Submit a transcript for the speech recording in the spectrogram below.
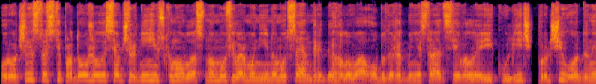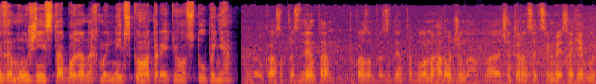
Урочистості продовжилися в Чернігівському обласному філармонійному центрі, де голова облдержадміністрації Валерій Куліч вручив ордени за мужність та Богдана Хмельницького третього ступеня. Е, Указом президента, указом президента було нагороджено е, 14 сімей загиблих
